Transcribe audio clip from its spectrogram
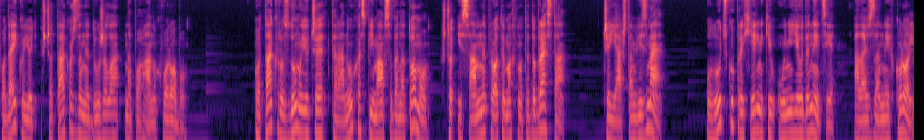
Подейкують, що також занедужала на погану хворобу. Отак, роздумуючи, тарануха спіймав себе на тому, що і сам не проти махнути до Бреста. Чи я ж там візьме? У Луцьку прихильників унії одиниці, але ж за них король.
